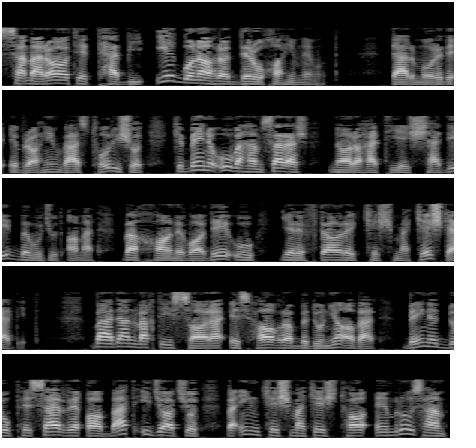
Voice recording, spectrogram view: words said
ثمرات طبیعی گناه را درو خواهیم نمود. در مورد ابراهیم و از طوری شد که بین او و همسرش ناراحتی شدید به وجود آمد و خانواده او گرفتار کشمکش گردید. بعدا وقتی ساره اسحاق را به دنیا آورد بین دو پسر رقابت ایجاد شد و این کشمکش تا امروز هم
